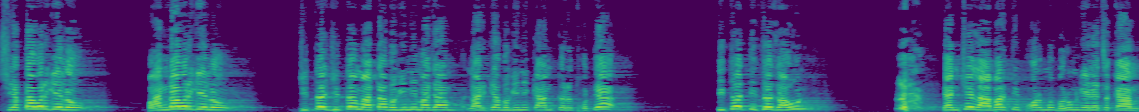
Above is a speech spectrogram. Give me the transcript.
शेतावर गेलो बांधावर गेलो. जिथं जिथं माता भगिनी माझ्या लाडक्या भगिनी काम करत होत्या तिथं तिथं जाऊन त्यांचे लाभार्थी फॉर्म भरून घेण्याचं काम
